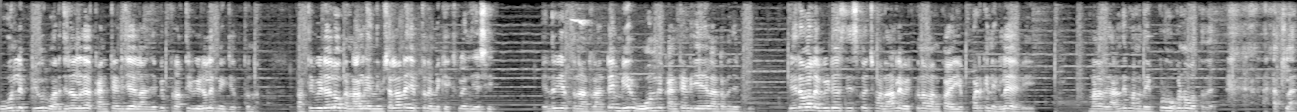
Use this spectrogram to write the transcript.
ఓన్లీ ప్యూర్ ఒరిజినల్గా కంటెంట్ చేయాలని చెప్పి ప్రతి వీడియోలో మీకు చెప్తున్నా. ప్రతి వీడియోలో ఒక నాలుగైదు నిమిషాలనే చెప్తున్నా మీకు ఎక్స్ప్లెయిన్ చేసి. ఎందుకు చెప్తున్నా అంటారు అంటే మీరు ఓన్గా కంటెంట్ చేయాలంటారని చెప్పి. వేరే వాళ్ళ వీడియోస్ తీసుకొచ్చి మన దాంట్లో పెట్టుకున్నాం అనుకో అవి ఎప్పటికీ నిగలే అవి మన అది మనది ఎప్పుడు పోకుండా పోతుంది. అట్లా.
